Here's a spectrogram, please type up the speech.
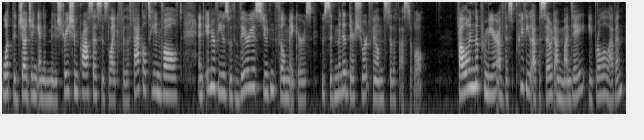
what the judging and administration process is like for the faculty involved, and interviews with various student filmmakers who submitted their short films to the festival. Following the premiere of this preview episode on Monday, April 11th,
